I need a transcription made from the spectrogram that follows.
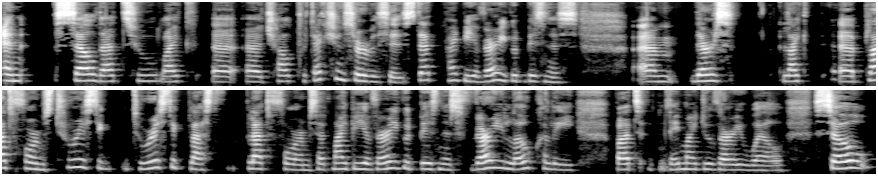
and sell that to like uh, uh, child protection services. That might be a very good business. Um, there's like uh, platforms touristic touristic platforms that might be a very good business very locally but they might do very well. So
